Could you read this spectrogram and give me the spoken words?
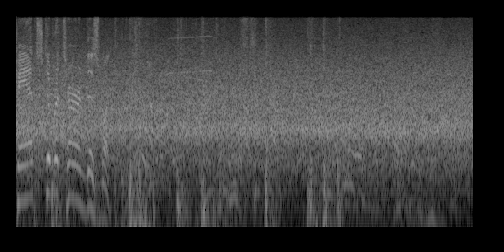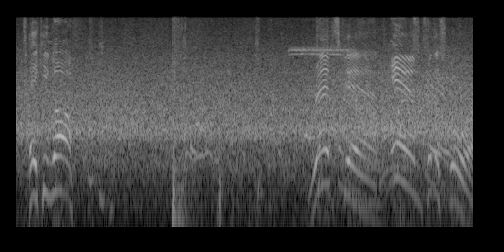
chance to return this one. Taking off. Redskin in for the score.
